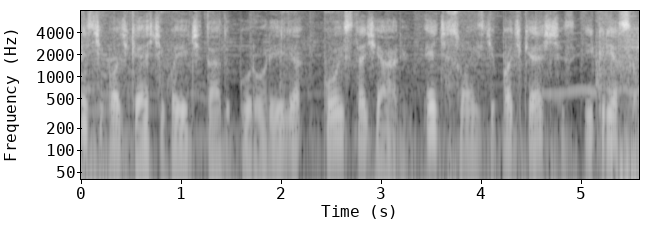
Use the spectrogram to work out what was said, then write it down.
Este podcast foi editado por Orelha, o Estagiário. Edições de podcasts e criação.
